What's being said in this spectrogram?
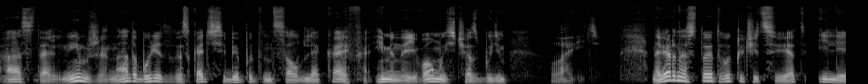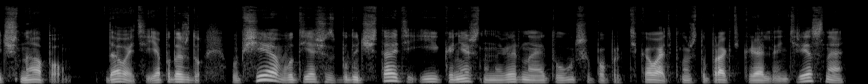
остальным же надо будет отыскать в себе потенциал для кайфа. Именно его мы сейчас будем ловить. Наверное, стоит выключить свет и лечь на пол. Давайте, я подожду. Вообще, вот я сейчас буду читать, и, конечно, наверное, это лучше попрактиковать, потому что практика реально интересная,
